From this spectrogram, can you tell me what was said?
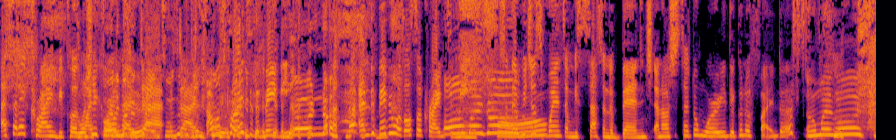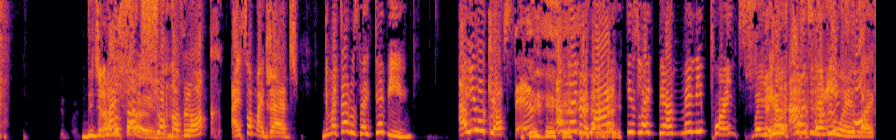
I started crying because Was my phone had died. Was it died. because- I was crying to the baby. Oh, no. and the baby was also crying to Oh me. my So then we just went and we sat on a bench and I was just like, don't worry, they're going to find us. Oh my God. Did you I saw stroke of luck. I saw my dad. My dad was like, Debbie, are you okay upstairs? I'm like, why? He's like, there are many points where you He can was ask pointing for everywhere, info. like,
